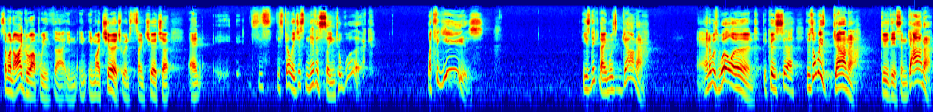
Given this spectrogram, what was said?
someone I grew up with uh, in, in, in, my church. We went to the same church, uh, and this, this fella just never seemed to work. Like for years. His nickname was Gunner. And it was well earned because uh, he was always gonna do this and gonna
